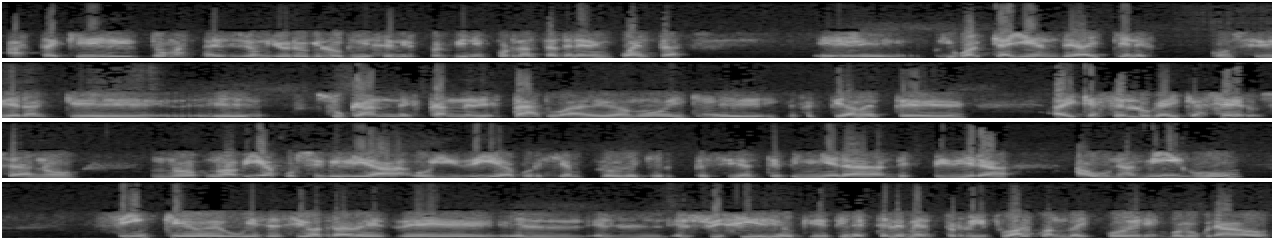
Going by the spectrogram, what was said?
hasta que él toma esta decisión. Yo creo que lo que dice Mirko es bien importante a tener en cuenta. Eh, igual que Allende, hay quienes consideran que eh, su carne es carne de estatua, digamos, y que efectivamente hay que hacer lo que hay que hacer. O sea, no, no, no había posibilidad hoy día, por ejemplo, de que el presidente Piñera despidiera a un amigo sin que hubiese sido a través de el, suicidio, que tiene este elemento ritual cuando hay poder involucrado,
